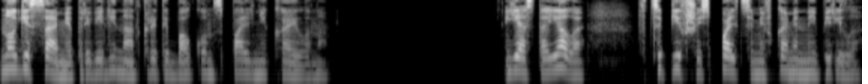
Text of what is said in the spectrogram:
Ноги сами привели на открытый балкон спальни Кайлона. Я стояла, вцепившись пальцами в каменные перила.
